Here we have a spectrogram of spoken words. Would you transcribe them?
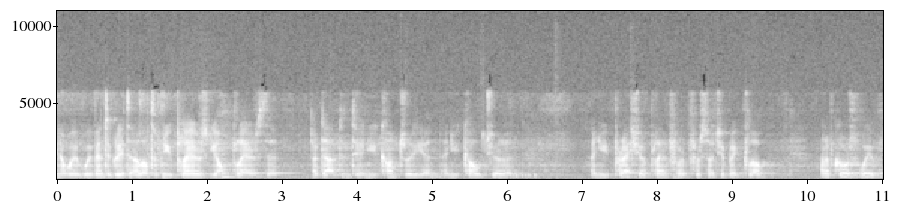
you know, we, we've integrated a lot of new players, young players that adapting to a new country and a new culture and a new pressure playing for, for such a big club. And of course we've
